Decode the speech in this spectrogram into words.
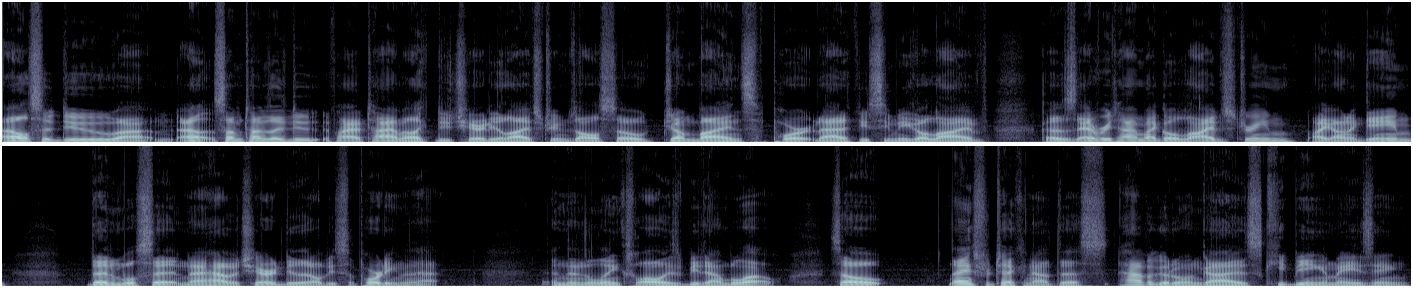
I also do. Um, I, sometimes I do if I have time. I like to do charity live streams. Also, jump by and support that if you see me go live. Because every time I go live stream, like on a game, then we'll sit and I have a charity that I'll be supporting that, and then the links will always be down below. So, thanks for checking out this. Have a good one, guys. Keep being amazing.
